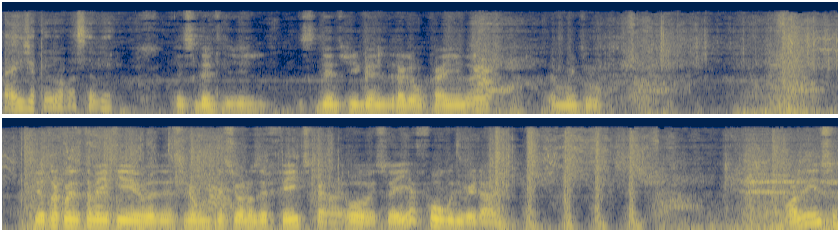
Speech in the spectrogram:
Aí já pegou a maçã agora. Esse dente de, esse dente gigante de dragão caindo é, é muito. E outra coisa também que esse jogo impressiona os efeitos, cara. Ô, isso aí é fogo de verdade. Olha isso.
